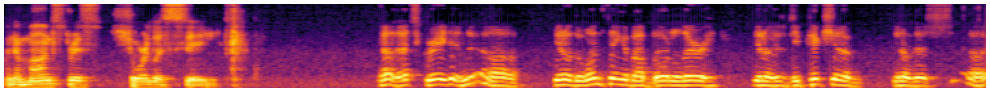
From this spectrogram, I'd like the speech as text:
on a monstrous, shoreless sea. Yeah, that's great. And, uh, you know, the one thing about Baudelaire, you know, his depiction of, you know, this uh,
